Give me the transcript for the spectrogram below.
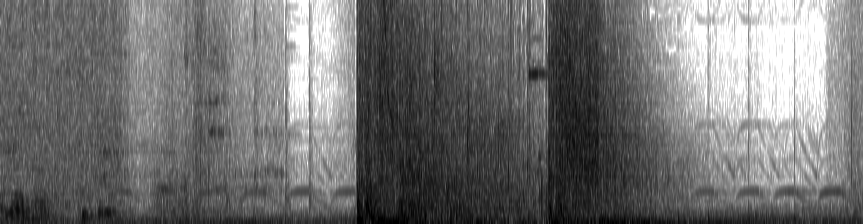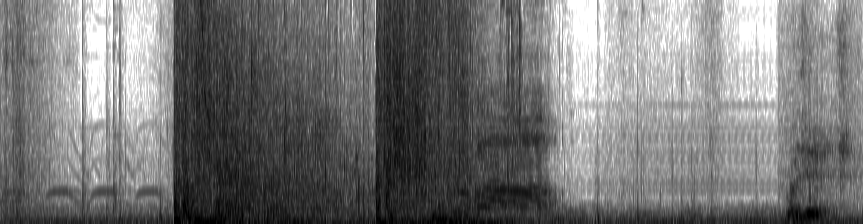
Ale on mam tutaj. Chyba dziewięć.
